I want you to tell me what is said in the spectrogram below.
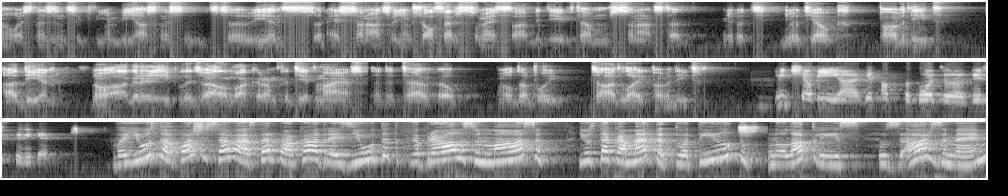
nu, es nezinu, cik viņam bija 81. Es sanācu viņam šofers, un mēs abi divi tā mums sanāca tā ļoti, ļoti jauka pavadīt dienu. No agra rīta līdz vēlam vakaram, kad tiek mājās. Tad tā vēl, vēl dabūja tādu laiku pavadīt. Viņš jau bija ietekmēts par godu virsdiriģentu. Vai jūs tā paši savā starpā kādreiz jūtat, ka brālis un māsa jūs tā kā metat to tiltu no Latvijas uz ārzemēm,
